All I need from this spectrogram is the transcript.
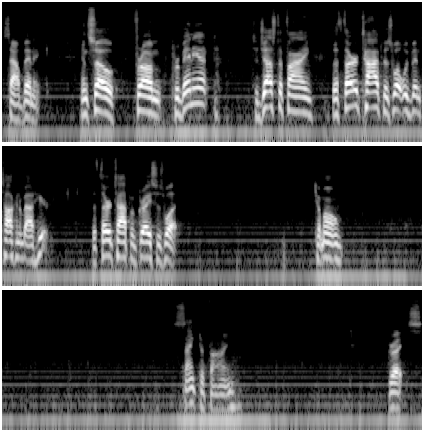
salvinic. And so, from prevenient to justifying, the third type is what we've been talking about here. The third type of grace is what? Come on. Sanctifying grace.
